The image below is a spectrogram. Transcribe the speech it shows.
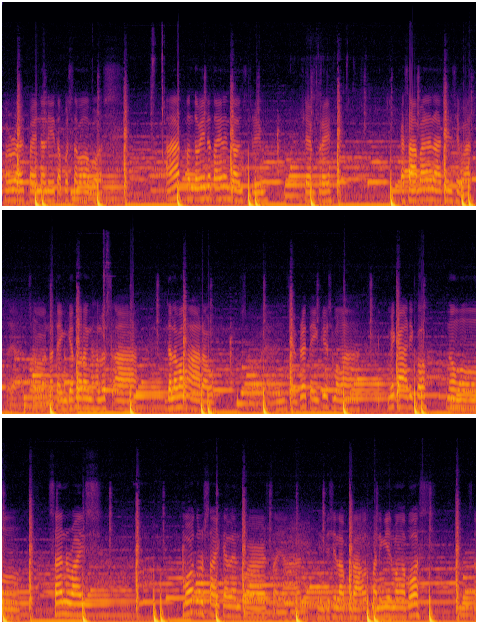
Alright, finally, tapos na mga boss. At on the way na tayo ng downstream. Siyempre, kasama na natin si Matt. Ayan. So, natingga to ng halos ah, dalawang araw. So, ayan. Siyempre, thank you sa mga mekaniko nung Sunrise Motorcycle and Parts. Ayan. Hindi sila buraot maningil mga boss. So,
